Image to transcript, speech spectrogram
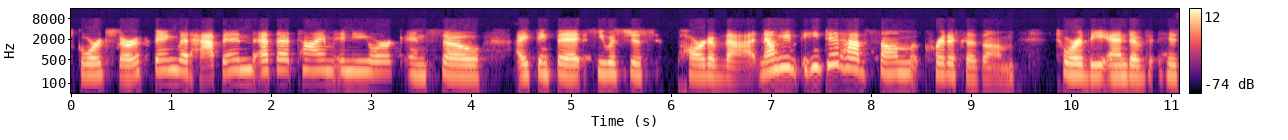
scorched earth thing that happened at that time in New York. And so I think that he was just part of that. Now he he did have some criticism toward the end of his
